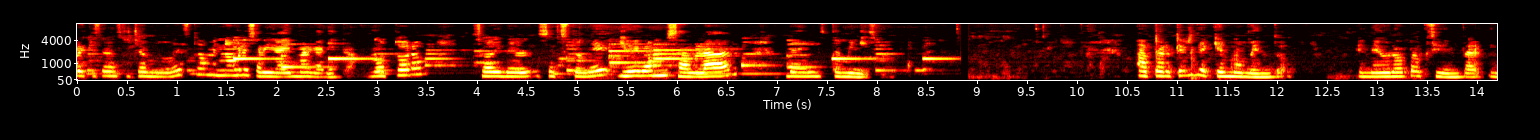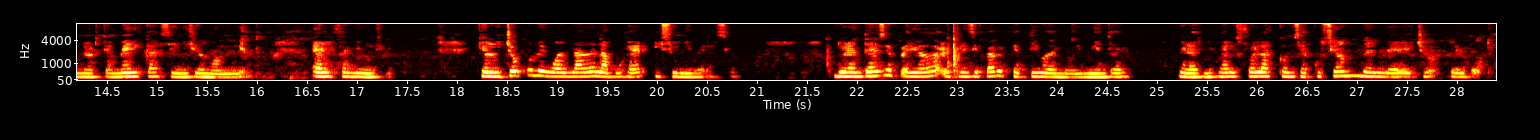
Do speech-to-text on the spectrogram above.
buenas tardes, buenas noches. A la hora que estén escuchando esto, mi nombre es Abigail Margarita No Toro, soy del sexto D y hoy vamos a hablar del feminismo. A partir de aquel momento, en Europa Occidental y Norteamérica se inició un movimiento, el feminismo, que luchó por la igualdad de la mujer y su liberación. Durante ese periodo, el principal objetivo del movimiento de las mujeres fue la consecución del derecho del voto.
